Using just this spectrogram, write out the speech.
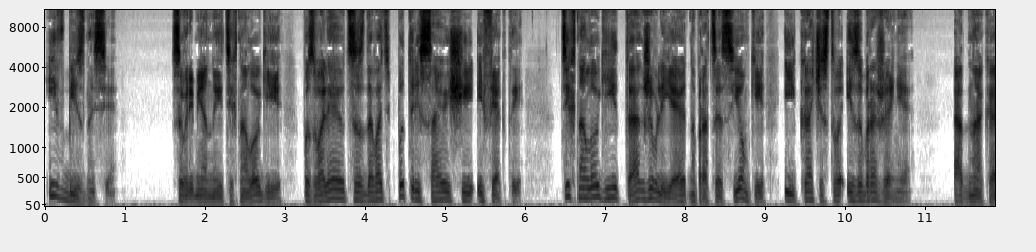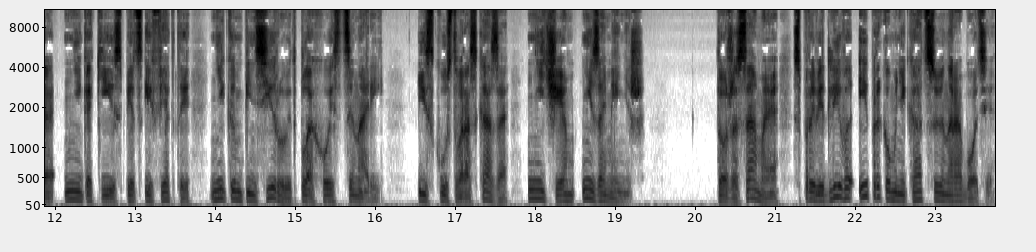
и в бизнесе. Современные технологии позволяют создавать потрясающие эффекты — Технологии также влияют на процесс съемки и качество изображения. Однако никакие спецэффекты не компенсируют плохой сценарий. Искусство рассказа ничем не заменишь. То же самое справедливо и про коммуникацию на работе.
